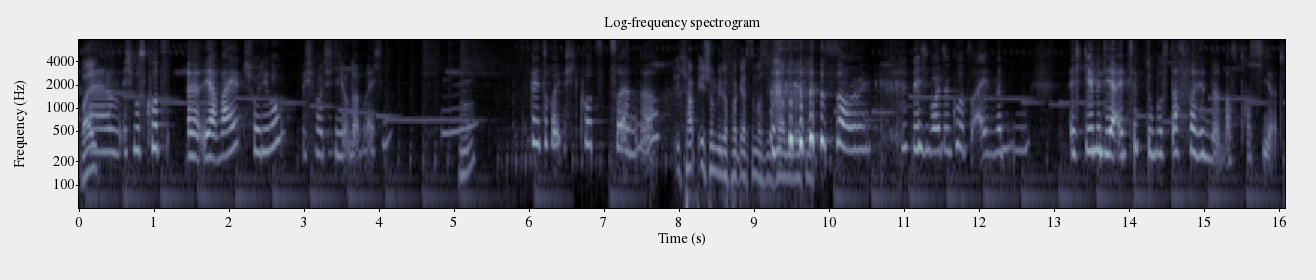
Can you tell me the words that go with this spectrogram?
Weil- ähm, ich muss kurz, äh, ja, weil, Entschuldigung, ich wollte dich nicht unterbrechen. Hm? Red ruhig kurz zu Ende. Ich habe eh schon wieder vergessen, was ich sagen wollte. Sorry. Ich wollte kurz einwenden. Ich gebe dir einen Tipp, du musst das verhindern, was passiert.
